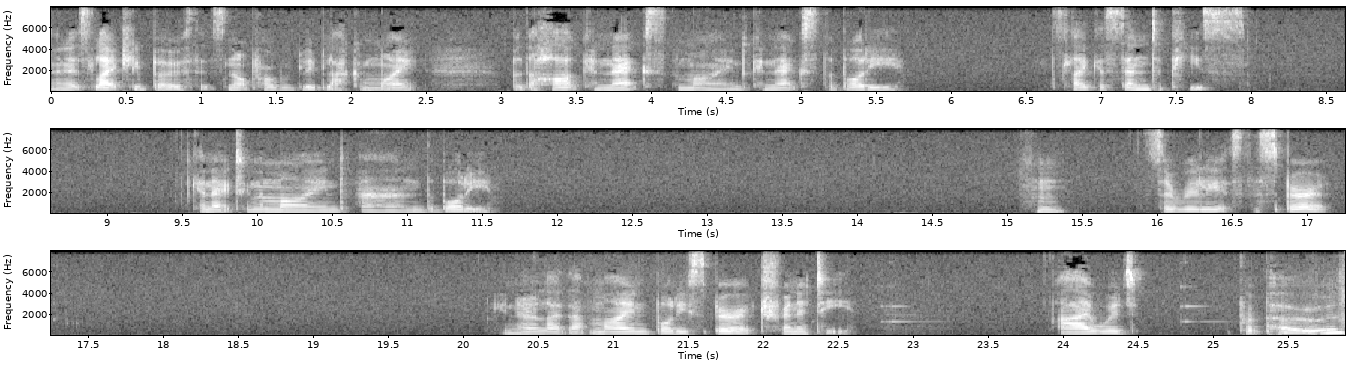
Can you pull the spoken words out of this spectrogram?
and it's likely both, it's not probably black and white, but the heart connects the mind, connects the body. It's like a centerpiece connecting the mind and the body. Hmm. So, really, it's the spirit. You know, like that mind, body, spirit trinity. I would propose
